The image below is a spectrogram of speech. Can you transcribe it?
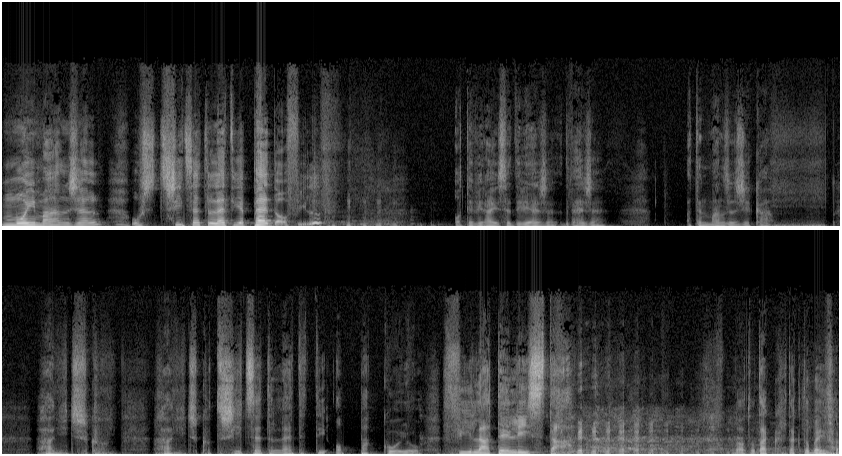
můj manžel už 30 let je pedofil. Otevírají se dvěře, dveře a ten manžel říká, Haničko, Haničko, 30 let ty opakuju. Filatelista. No to tak, tak to bývá.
